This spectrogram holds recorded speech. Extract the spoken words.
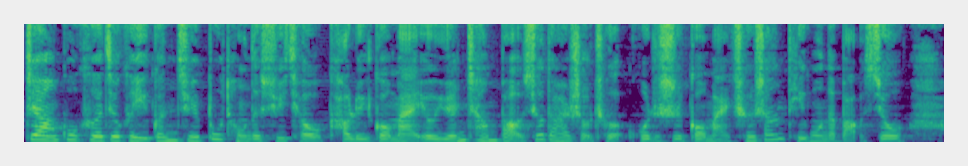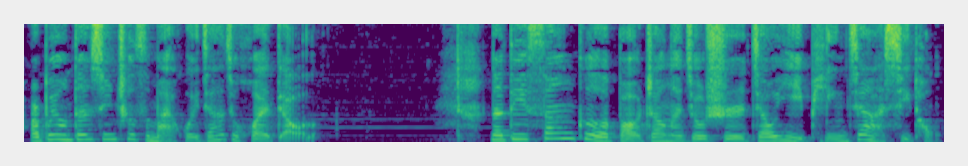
这样，顾客就可以根据不同的需求，考虑购买有原厂保修的二手车，或者是购买车商提供的保修，而不用担心车子买回家就坏掉了。那第三个保障呢，就是交易评价系统。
